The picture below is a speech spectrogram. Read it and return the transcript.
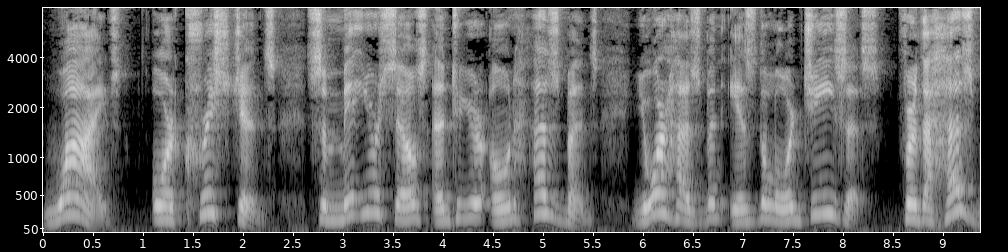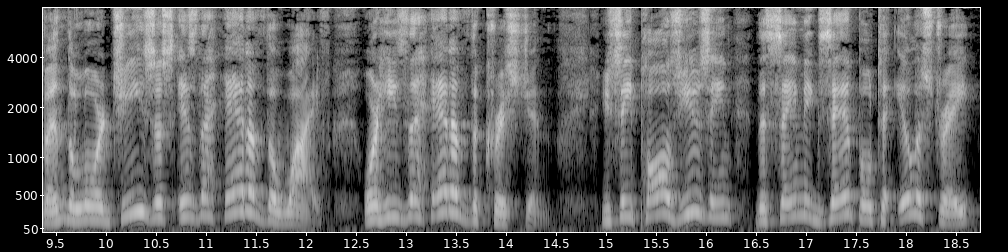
Wives or Christians, Submit yourselves unto your own husbands. Your husband is the Lord Jesus. For the husband, the Lord Jesus, is the head of the wife, or he's the head of the Christian. You see, Paul's using the same example to illustrate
